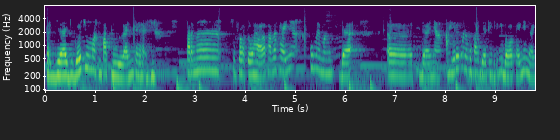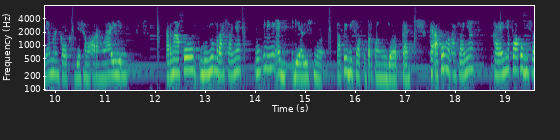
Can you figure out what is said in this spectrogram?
Kerja juga cuma empat bulan kayaknya karena sesuatu hal karena kayaknya aku memang tidak uh, tidak nyaman. Akhirnya menemukan jati diri bahwa kayaknya nggak nyaman kalau kerja sama orang lain. Karena aku dulu merasanya mungkin ini idealisme tapi bisa aku pertanggungjawabkan. Kayak aku ngerasanya kayaknya kok aku bisa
